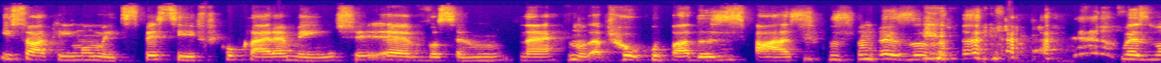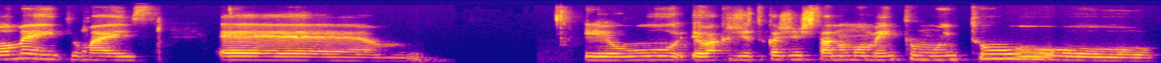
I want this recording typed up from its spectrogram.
e só aquele momento específico, claramente, é, você não, né, não dá para ocupar dois espaços mesmo, mesmo momento, mas é, eu, eu acredito que a gente está num momento muito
